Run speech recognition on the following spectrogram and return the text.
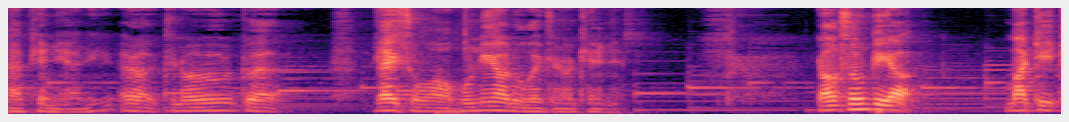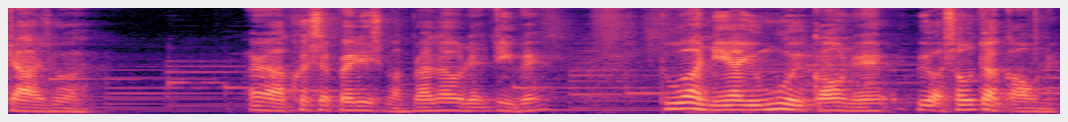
နာဖြစ်နေရတယ်အဲ့တော့ကျွန်တော်တို့အတွက် like ဆုံးအောင်ဟိုနှစ်ယောက်လိုပဲကျွန်တော်ထင်တယ် နောက်ဆုံးတစ်ယောက်မာတီတာဆိုတာအဲ့ဒါ Crystal Palace မှာ brother ကိုလည်းအတိပဲသူကနေရာယူမှုတွေကောင်းတယ်ပြီးတော့အဆုံးသက်ကောင်းတယ်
